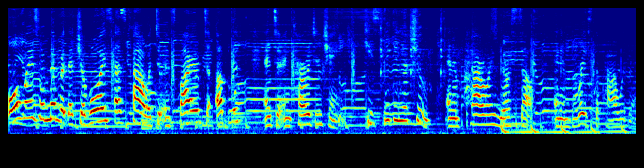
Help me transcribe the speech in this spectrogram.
always remember that your voice has power to inspire, to uplift, and to encourage and change. Keep speaking your truth and empowering yourself and embrace the power within.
